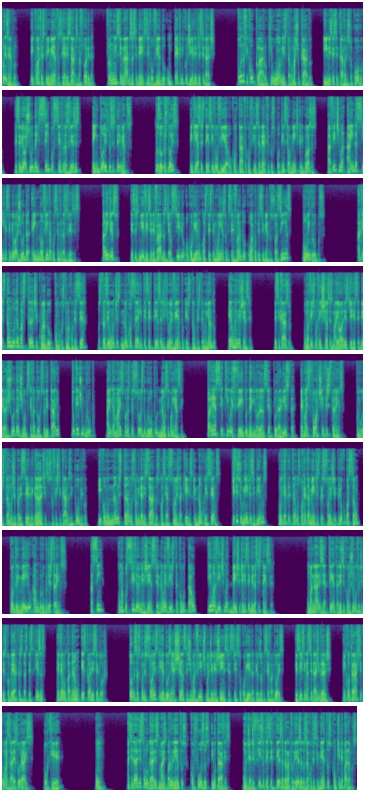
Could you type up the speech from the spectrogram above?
Por exemplo, em quatro experimentos realizados na Flórida, foram encenados acidentes envolvendo um técnico de eletricidade. Quando ficou claro que o homem estava machucado e necessitava de socorro, recebeu ajuda em 100% das vezes em dois dos experimentos. Nos outros dois, em que a assistência envolvia o contato com fios elétricos potencialmente perigosos, a vítima ainda assim recebeu ajuda em 90% das vezes. Além disso, esses níveis elevados de auxílio ocorreram com as testemunhas observando o acontecimento sozinhas ou em grupos. A questão muda bastante quando, como costuma acontecer, os transeuntes não conseguem ter certeza de que o evento que estão testemunhando é uma emergência. Nesse caso, uma vítima tem chances maiores de receber ajuda de um observador solitário do que de um grupo, ainda mais quando as pessoas do grupo não se conhecem. Parece que o efeito da ignorância pluralista é mais forte entre estranhos. Como gostamos de parecer elegantes e sofisticados em público, e como não estamos familiarizados com as reações daqueles que não conhecemos, dificilmente exibimos ou interpretamos corretamente expressões de preocupação quando em meio a um grupo de estranhos. Assim, uma possível emergência não é vista como tal e uma vítima deixa de receber assistência. Uma análise atenta desse conjunto de descobertas das pesquisas revela um padrão esclarecedor. Todas as condições que reduzem as chances de uma vítima de emergência ser socorrida pelos observadores existem na cidade grande, em contraste com as áreas rurais, porque 1. Um, as cidades são lugares mais barulhentos, confusos e mutáveis, onde é difícil ter certeza da natureza dos acontecimentos com que deparamos.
